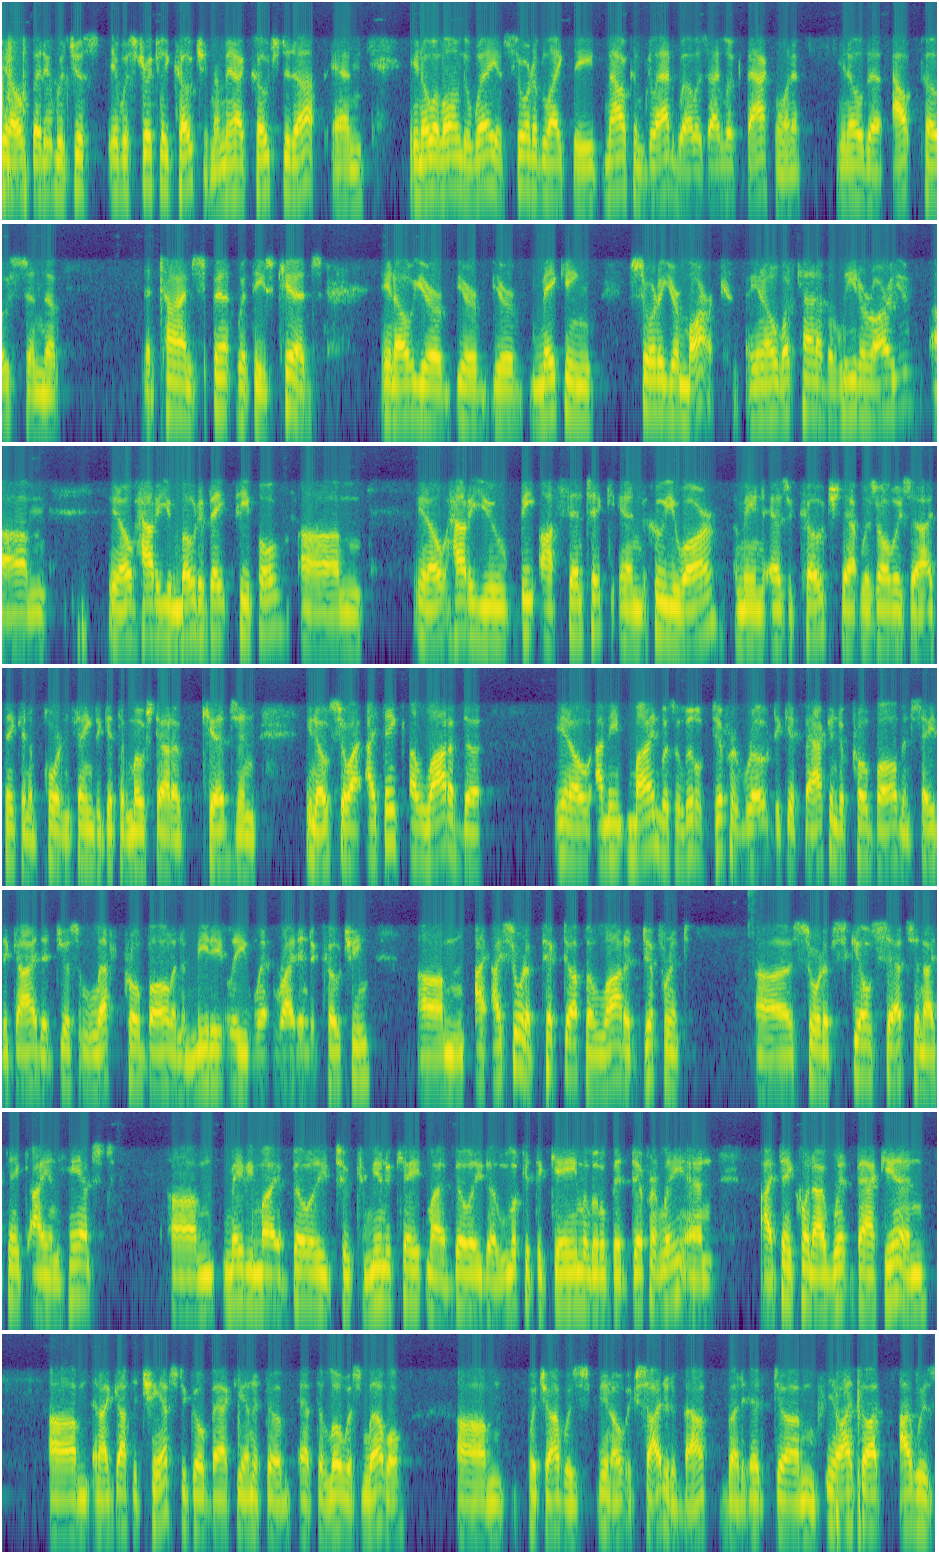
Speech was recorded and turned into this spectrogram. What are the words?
you know, but it was just it was strictly coaching. I mean, I coached it up, and you know, along the way, it's sort of like the Malcolm Gladwell. As I look back on it, you know, the outposts and the the time spent with these kids. You know, you're you're you're making sort of your mark. You know, what kind of a leader are you? Um, you know, how do you motivate people? Um, you know, how do you be authentic in who you are? I mean, as a coach, that was always, uh, I think, an important thing to get the most out of kids. And, you know, so I, I think a lot of the, you know, I mean, mine was a little different road to get back into pro ball than, say, the guy that just left pro ball and immediately went right into coaching. Um, I, I sort of picked up a lot of different uh, sort of skill sets, and I think I enhanced um, maybe my ability to communicate, my ability to look at the game a little bit differently. And I think when I went back in, um, and I got the chance to go back in at the at the lowest level, um, which I was you know excited about. But it um, you know I thought I was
